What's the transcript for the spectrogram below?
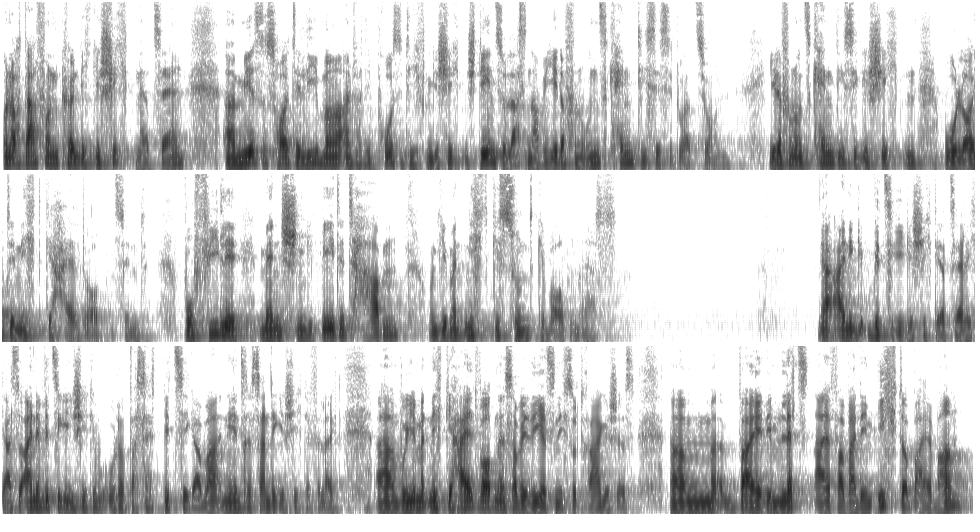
Und auch davon könnte ich Geschichten erzählen. Äh, mir ist es heute lieber, einfach die positiven Geschichten stehen zu lassen, aber jeder von uns kennt diese Situation. Jeder von uns kennt diese Geschichten, wo Leute nicht geheilt worden sind, wo viele Menschen gebetet haben und jemand nicht gesund geworden ist. Ja, eine witzige Geschichte erzähle ich. Also eine witzige Geschichte, oder was heißt witzig, aber eine interessante Geschichte vielleicht, äh, wo jemand nicht geheilt worden ist, aber die jetzt nicht so tragisch ist. Ähm, bei dem letzten Alpha, bei dem ich dabei war,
